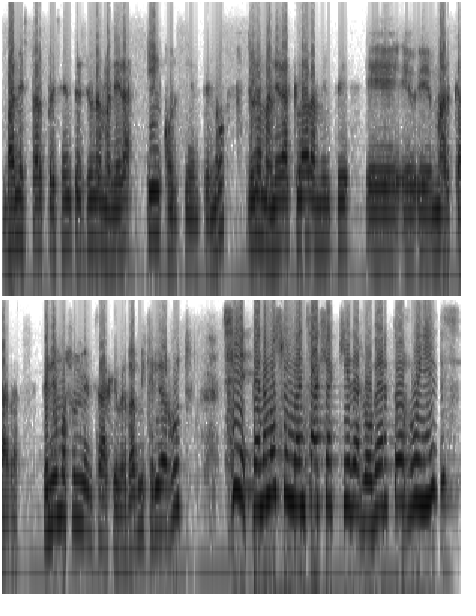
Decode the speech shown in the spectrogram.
van a estar presentes de una manera inconsciente, ¿no? De una manera claramente eh, eh, eh, marcada. Tenemos un mensaje, ¿verdad, mi querida Ruth? Sí, tenemos un mensaje aquí de Roberto Ruiz,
